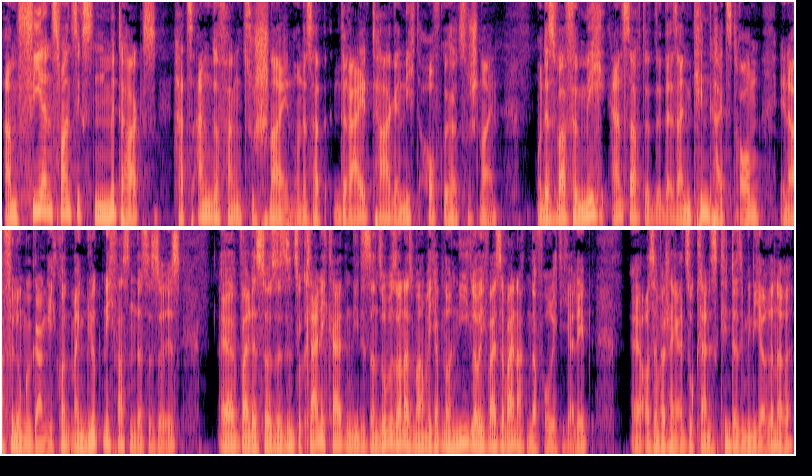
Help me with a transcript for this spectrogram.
Am 24. mittags hat's angefangen zu schneien und es hat drei Tage nicht aufgehört zu schneien. Und es war für mich ernsthaft, da ist ein Kindheitstraum in Erfüllung gegangen. Ich konnte mein Glück nicht fassen, dass es so ist, äh, weil das so, so sind so Kleinigkeiten, die das dann so besonders machen. Weil ich habe noch nie, glaube ich, weiße Weihnachten davor richtig erlebt, äh, außer wahrscheinlich als so kleines Kind, dass ich mich nicht erinnere.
